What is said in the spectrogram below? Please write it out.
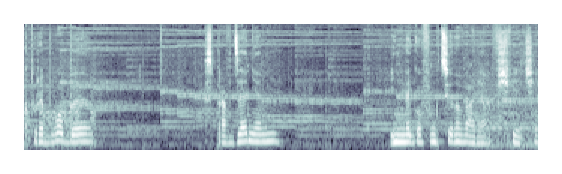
Które byłoby sprawdzeniem innego funkcjonowania w świecie,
